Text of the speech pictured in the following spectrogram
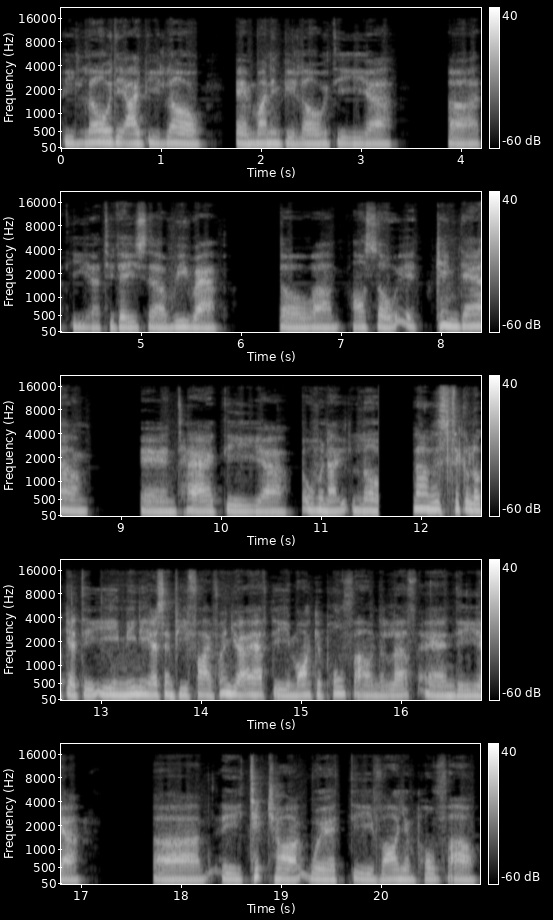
below the IB low and running below the uh, the uh, today's uh, VWAP. So um, also it came down and tagged the uh, overnight low. Now let's take a look at the E-mini S&P 500. I have the market profile on the left and the uh, uh, a tick chart with the volume profile.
